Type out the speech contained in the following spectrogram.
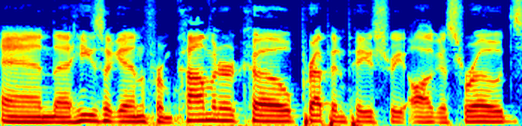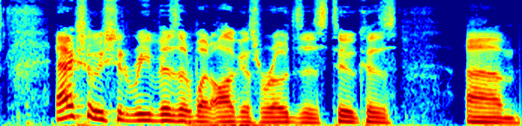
And uh, he's again from Commoner Co. Prep and Pastry, August Rhodes. Actually, we should revisit what August Rhodes is too, because um,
